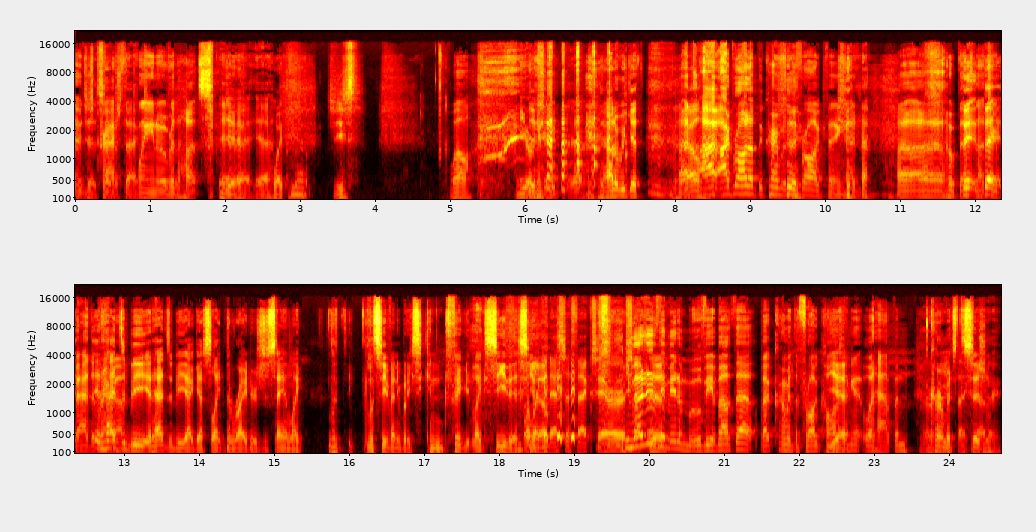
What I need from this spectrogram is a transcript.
nearly would just crash the effect. plane over the huts. Yeah, Yeah. yeah. Wipe them out. Jeez. Well, New York Yeah. City. Yeah. How do we get? I, I brought up the Kermit the Frog thing. I uh, hope that's They- not they- too bad to it bring had up. to be. It had to be. I guess like the writers just saying like, Let, let's see if anybody can figure like see this. Or you like know? an SFX error. Or Can you imagine something. if they made a movie about that, about Kermit the Frog causing it? What happened? Or Kermit's decision.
